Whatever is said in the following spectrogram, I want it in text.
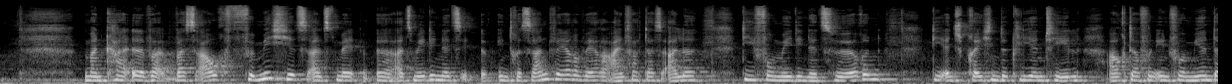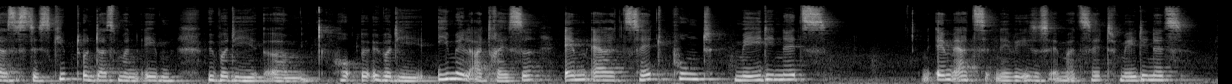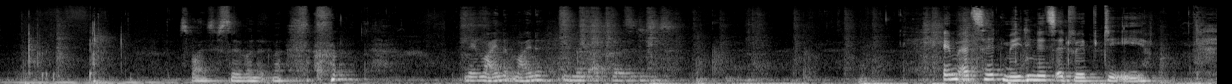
Man kann, äh, was auch für mich jetzt als, äh, als Medinetz interessant wäre, wäre einfach, dass alle, die vom Medinetz hören, die entsprechende Klientel auch davon informieren, dass es das gibt und dass man eben über die ähm, E-Mail-Adresse mrz.medinetz mrz nee, wie ist es? Mrz medinetz? Das weiß ich selber nicht mehr nee, meine meine E-Mail-Adresse mrzmedinetz.web.de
